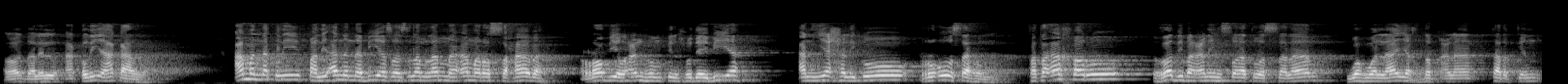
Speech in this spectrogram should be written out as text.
Oh, dalil akli akal. Aman nakli fali anna Nabi sallallahu alaihi wasallam lamma amara as-sahabah radhiyallahu anhum fil Hudaybiyah an yahliku ru'usahum fata'akharu ghadiba alaihi salatu wassalam wa huwa la yaghdab ala tarkin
